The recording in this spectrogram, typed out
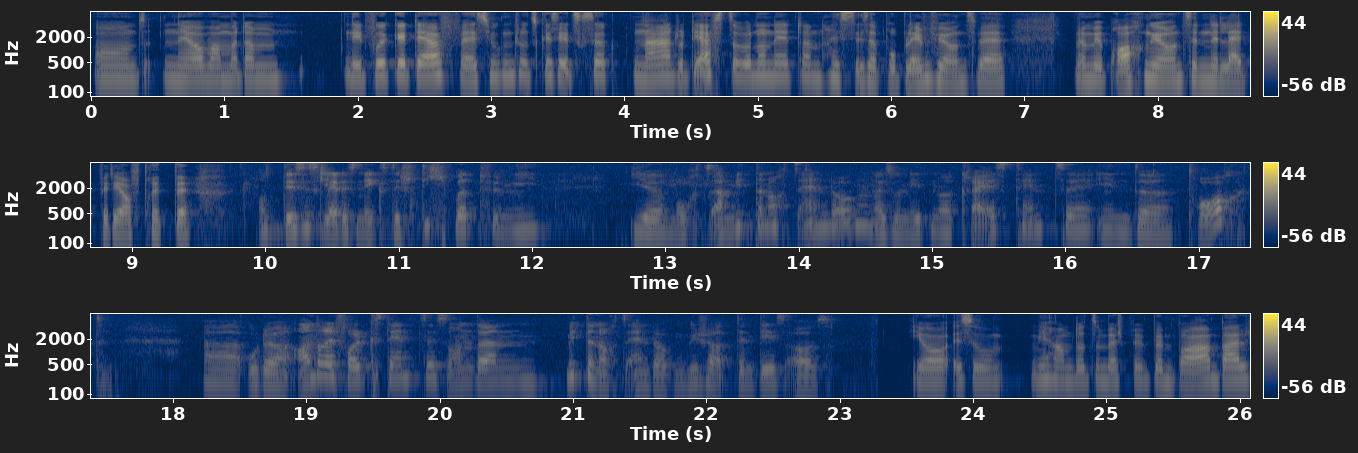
Und naja, wenn man dann nicht vorgehen darf, weil das Jugendschutzgesetz sagt, na, du darfst aber noch nicht, dann ist das ein Problem für uns, weil, weil wir brauchen ja unsere Leute bei den Auftritten. Und das ist gleich das nächste Stichwort für mich. Ihr macht auch Mitternachtseinlagen, also nicht nur Kreistänze in der Tracht äh, oder andere Volkstänze, sondern Mitternachtseinlagen. Wie schaut denn das aus? Ja, also wir haben da zum Beispiel beim Bauernball,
